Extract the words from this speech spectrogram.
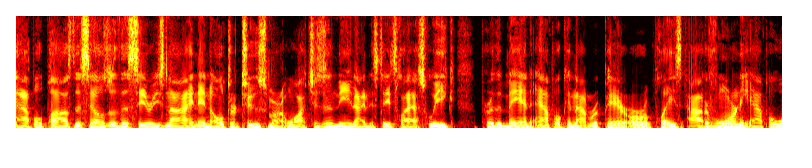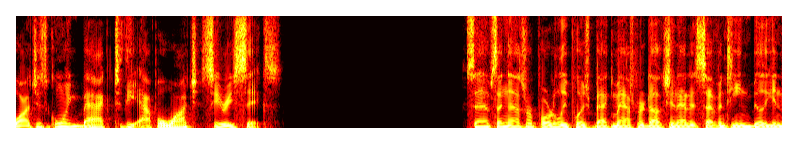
Apple paused the sales of the Series 9 and Ultra 2 smartwatches in the United States last week. Per the ban, Apple cannot repair or replace out of warranty Apple Watches going back to the Apple Watch Series 6. Samsung has reportedly pushed back mass production at its $17 billion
